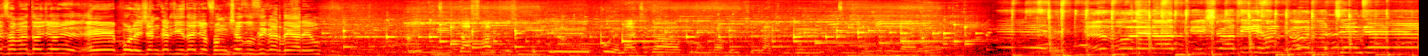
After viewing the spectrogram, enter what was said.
ਲੰਮੇ ਸਮੇਂ ਤੋਂ ਜੋ ਇਹ ਭੋਲੇ ਸ਼ੰਕਰ ਜੀ ਦਾ ਜੋ ਫੰਕਸ਼ਨ ਤੁਸੀਂ ਕਰਦੇ ਆ ਰਹੇ ਹੋ? ਕਰੀਬ 10 ਸਾਲ ਤੋਂ ਅਸੀਂ ਇਹ ਭੋਲੇ ਨਾਚ ਦਾ ਪ੍ਰੋਗਰਾਮ ਵਿੱਚ ਰਾਤੀ ਦੇ ਲੰਗਰ ਭੋਲੇ ਨਾਥ ਦੀ ਸ਼ਾਦੀ ਹਮ ਤਾਂ ਨਾਚेंगे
